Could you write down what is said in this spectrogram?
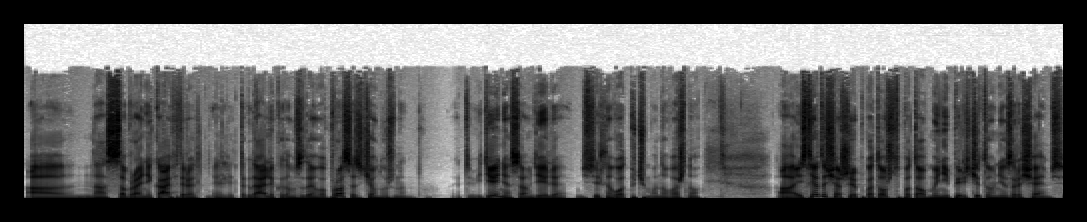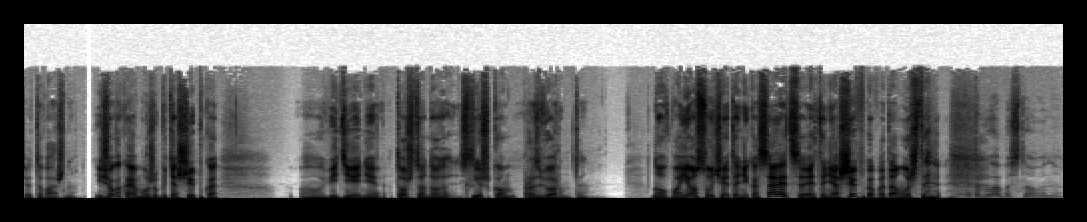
а, на собрании кафедры или так далее, когда мы задаем вопрос, а зачем нужно это введение, на самом деле, действительно, вот почему оно важно. А, и следующая ошибка то, что потом мы не перечитываем, не возвращаемся. Это важно. Еще какая может быть ошибка э, введения? То, что оно слишком развернуто. Ну, в моем случае это не касается, это не ошибка, потому что... Это было обосновано.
